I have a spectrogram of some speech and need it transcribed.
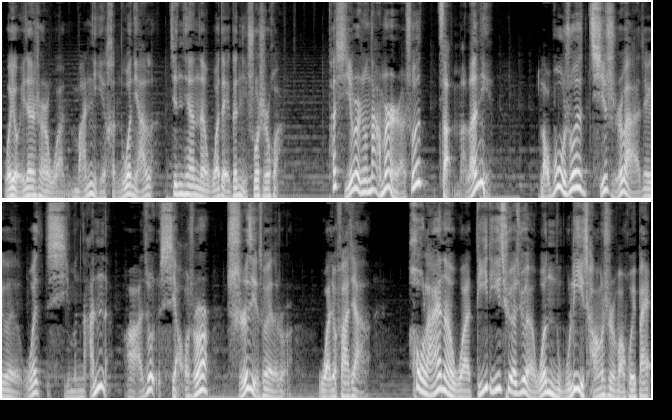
我有一件事我瞒你很多年了，今天呢，我得跟你说实话。他媳妇儿就纳闷啊，说怎么了你？老布说，其实吧，这个我喜欢男的啊，就小时候十几岁的时候我就发现了，后来呢，我的的确确我努力尝试往回掰，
